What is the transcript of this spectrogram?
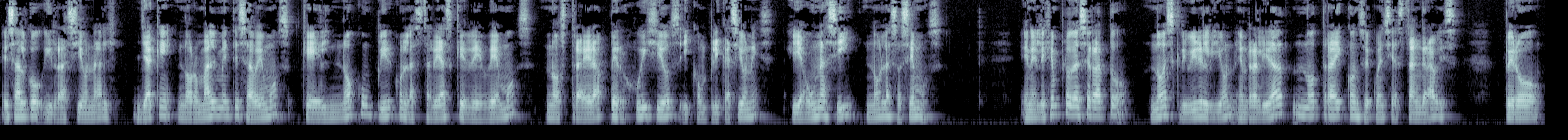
Es algo irracional, ya que normalmente sabemos que el no cumplir con las tareas que debemos nos traerá perjuicios y complicaciones, y aún así no las hacemos. En el ejemplo de hace rato, no escribir el guion en realidad no trae consecuencias tan graves, pero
